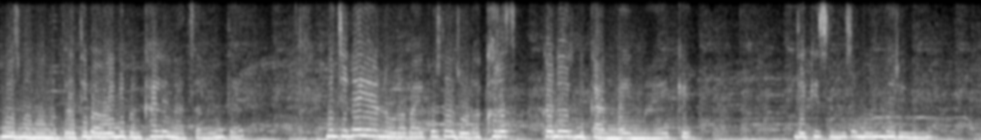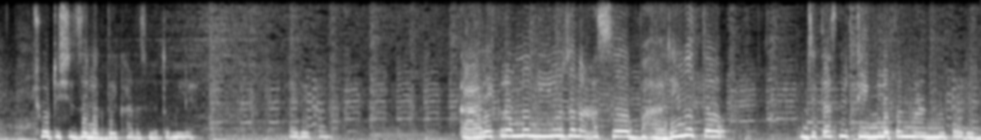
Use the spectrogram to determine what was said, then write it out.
मज म्हणून प्रतिभा वहिनी पण खाली नाचालून त्यात म्हणजे नाही या नवरा बायकोच ना जोडा खरंच कनेरनी कानबाईन माय के देखीस सुनाचं मन भरी होणं छोटीशी झलक देखाडच मी तुमले हे देखा कार्यक्रम नियोजन असं भारी होतं म्हणजे त्यासनी टीमले पण मानणं पडेल.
